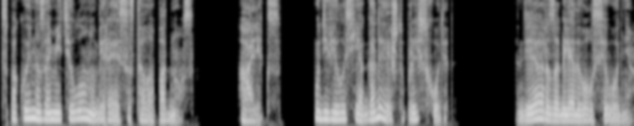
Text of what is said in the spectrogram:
Спокойно заметил он, убирая со стола поднос. «Алекс». Удивилась я, гадая, что происходит. Диар заглядывал сегодня.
